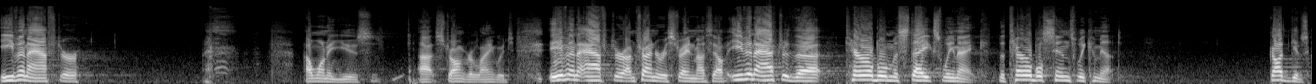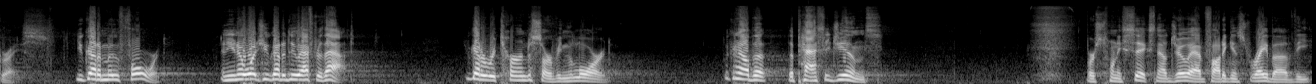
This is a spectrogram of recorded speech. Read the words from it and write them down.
even after, I want to use uh, stronger language, even after, I'm trying to restrain myself, even after the terrible mistakes we make, the terrible sins we commit. God gives grace. You've got to move forward. And you know what you've got to do after that? You've got to return to serving the Lord. Look at how the, the passage ends. Verse 26 Now Joab fought against Rabbah of the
